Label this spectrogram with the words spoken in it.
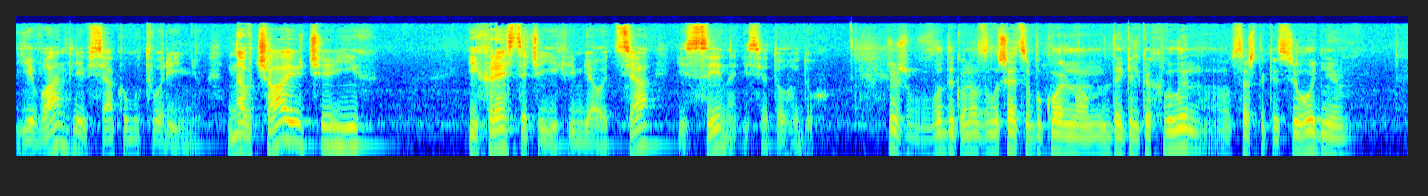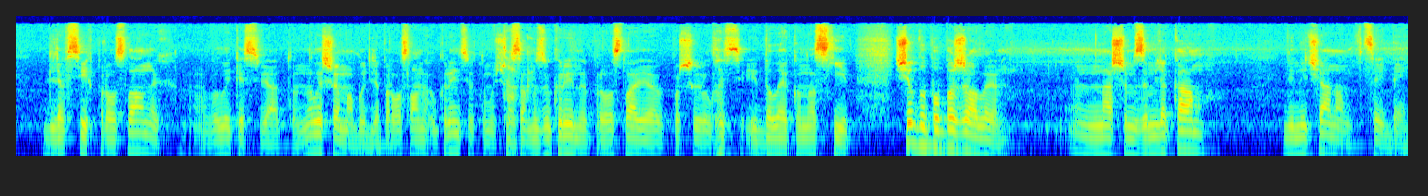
Євангеліє всякому творінню, навчаючи їх і хрестячи їх в ім'я Отця і Сина, і Святого Духу. Що ж, Владико, у нас залишається буквально декілька хвилин. Все ж таки, сьогодні для всіх православних велике свято. Не лише, мабуть, для православних українців, тому що Так. саме з України православ'я поширилось і далеко на схід. Що б ви побажали нашим землякам, вінничанам в цей день?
